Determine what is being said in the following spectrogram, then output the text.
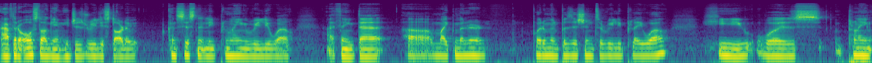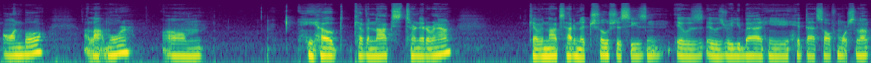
after the All Star game, he just really started consistently playing really well. I think that uh, Mike Miller put him in position to really play well. He was playing on ball a lot more. Um, he helped Kevin Knox turn it around. Kevin Knox had an atrocious season. It was it was really bad. He hit that sophomore slump,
